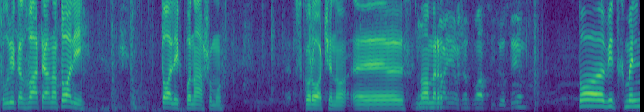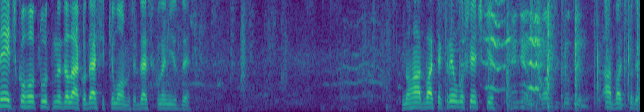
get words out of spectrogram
Чоловіка звати Анатолій. Толік по-нашому. Скорочено. Е, номер. Має вже 21. То від Хмельницького тут недалеко, 10 кілометрів, 10 хвилин їзди. Нога 23 в лошички. Ні, ні, 21. А, 21.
